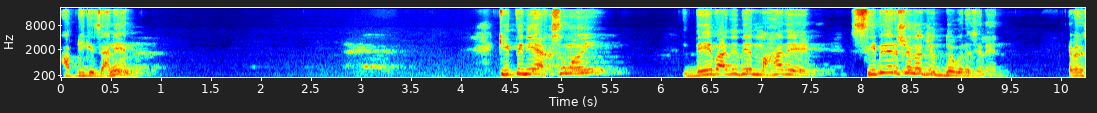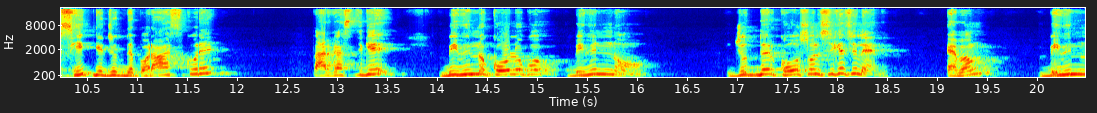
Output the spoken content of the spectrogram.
আপনি কি জানেন? কি তিনি একসময় দেবাদিদেব মহাদেব শিবের সঙ্গে যুদ্ধ করেছিলেন এবং শিবকে যুদ্ধে পরাস করে তার কাছ থেকে বিভিন্ন কৌলক বিভিন্ন যুদ্ধের কৌশল শিখেছিলেন এবং বিভিন্ন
